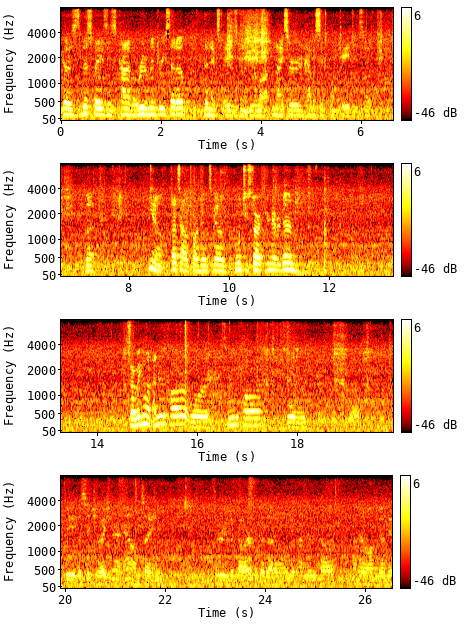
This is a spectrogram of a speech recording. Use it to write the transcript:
because this phase is kind of a rudimentary setup. The next phase is going to be a lot nicer and have a six point cage and stuff. But, you know, that's how car builds go. Once you start, you're never done. So are we going under the car or through the car or Be the situation right now, I'm saying through the car because I don't want to get under the car. I know all I'm gonna do,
